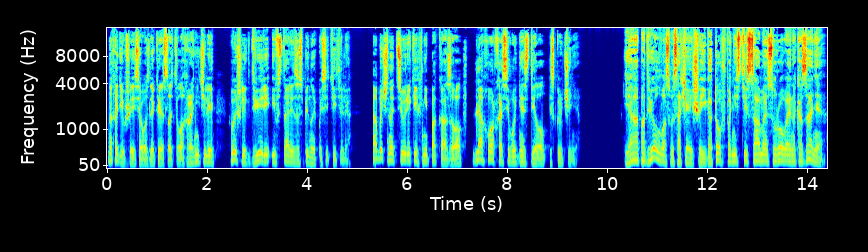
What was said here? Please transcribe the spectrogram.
Находившиеся возле кресла телохранители вышли к двери и встали за спиной посетителя. Обычно Тюрик их не показывал, для Хорха сегодня сделал исключение. «Я подвел вас, высочайший, и готов понести самое суровое наказание»,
